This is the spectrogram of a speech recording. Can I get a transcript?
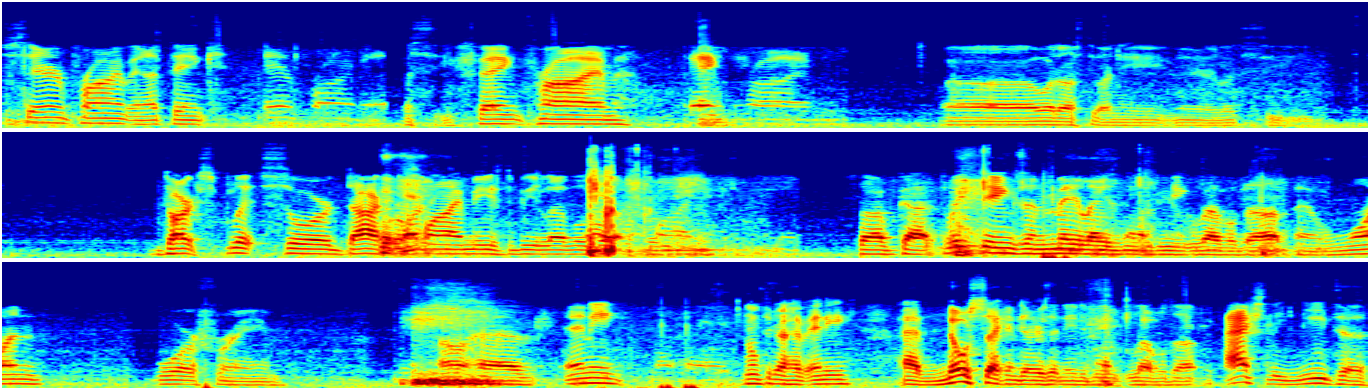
Saryn Prime, and I think. Let's see, Fang Prime. Fang Prime. Uh, what else do I need? Let's see. Dark Split Sword, Dakra Prime needs to be leveled up for me. So I've got three things in melees need to be leveled up, and one Warframe. I don't have any. I don't think I have any. I have no secondaries that need to be leveled up. I actually need to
